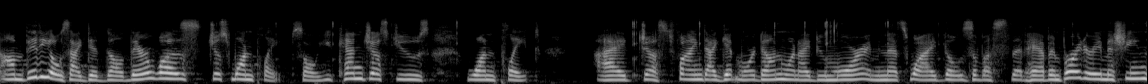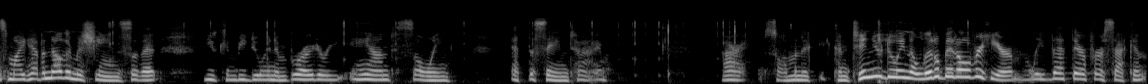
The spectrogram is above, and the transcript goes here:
um, videos I did though, there was just one plate, so you can just use one plate. I just find I get more done when I do more. I mean, that's why those of us that have embroidery machines might have another machine so that you can be doing embroidery and sewing at the same time. All right, so I'm going to continue doing a little bit over here. I'm going to leave that there for a second.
